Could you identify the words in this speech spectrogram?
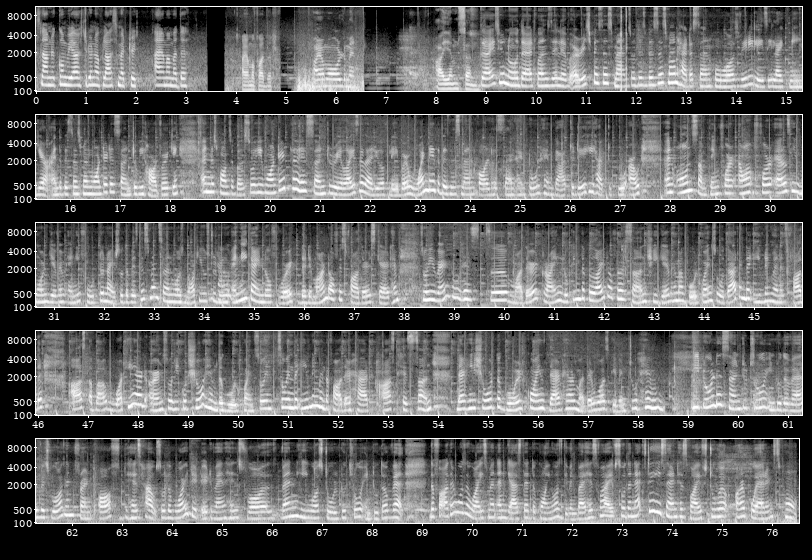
Assalamualaikum. We are student of class matric. I am a mother. I am a father. I am an old man. I am son. Guys, you know that once they live a rich businessman. So this businessman had a son who was very lazy like me. Yeah, and the businessman wanted his son to be hardworking and responsible. So he wanted his son to realize the value of labor. One day the businessman called his son and told him that today he had to go out and own something for uh, for else he won't give him any food tonight. So the businessman's son was not used to do any kind of work. The demand of his father scared him so he went to his uh, mother crying looking the plight of her son. She gave him a gold coin so that in the evening when his father asked about what he had earned so he could show him the gold coin so in so in the evening when the father had asked his son that he showed the gold coins that her mother was given to him he told his son to throw into the well which was in front of his house. So the boy did it when his was when he was told to throw into the well. The father was a wise man and guessed that the coin was given by his wife. So the next day he sent his wife to her, her parents' home.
